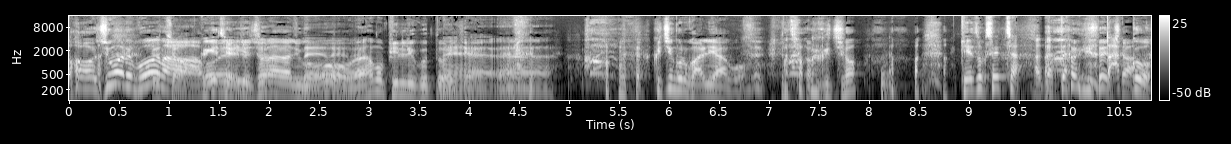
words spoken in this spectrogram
어, 주말에 뭐 하나? 그렇죠. 그게 뭐 제일 좋죠. 전화 가지고 네네네. 한번 빌리고 또 네, 이렇게 네. 예. 그 친구는 관리하고 그렇죠. 계속 세차. 아까 딱, 닦고.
